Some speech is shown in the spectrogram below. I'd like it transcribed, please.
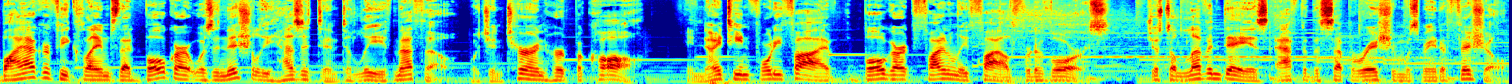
Biography claims that Bogart was initially hesitant to leave Methot, which in turn hurt Bacall. In 1945, Bogart finally filed for divorce. Just 11 days after the separation was made official,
